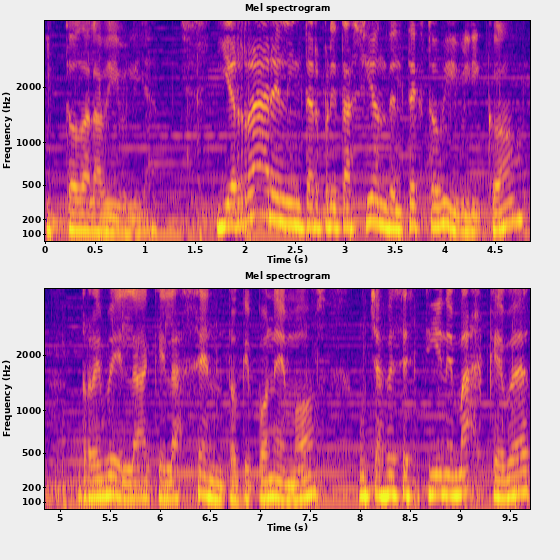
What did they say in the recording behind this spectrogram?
y toda la Biblia. Y errar en la interpretación del texto bíblico revela que el acento que ponemos muchas veces tiene más que ver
